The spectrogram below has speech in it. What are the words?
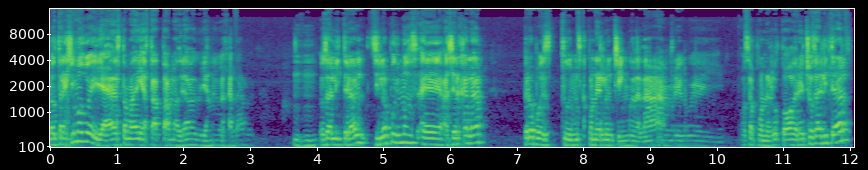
Lo trajimos, güey, y ya esta madre ya está toda madreada, güey, ya no iba a jalar, güey. O sea, literal, sí lo pudimos eh, hacer jalar, pero pues tuvimos que ponerle un chingo de alambre, güey. O sea, ponerlo todo derecho. O sea, literal,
